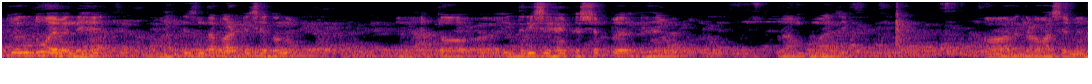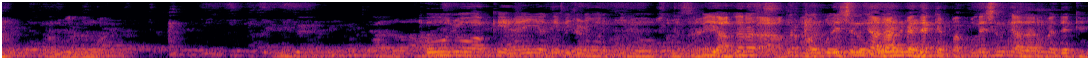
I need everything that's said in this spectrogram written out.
केवल दो एम हैं, भारतीय जनता पार्टी से दोनों तो इंद्री से हैं, कश्यप हैं वो, राम कुमार जी, और नड़वा से मैं हूँ, रणवीर गंगवा। तो जो आपके हैं ये अति पिछड़ा वर्ग की जो समस्या अगर अगर पॉपुलेशन के आधार पे देखें पॉपुलेशन के आधार पे देखें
